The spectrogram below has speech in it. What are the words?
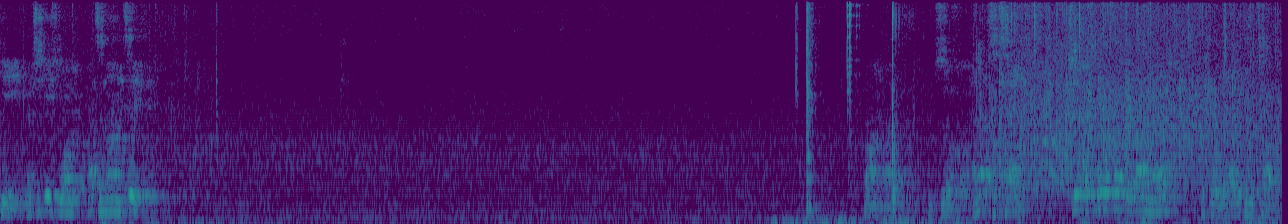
Key. And she gives one, that's a nine too. Fine uh, from Silver. And that's a 10. She walked off the line there before the arrow's in the top.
